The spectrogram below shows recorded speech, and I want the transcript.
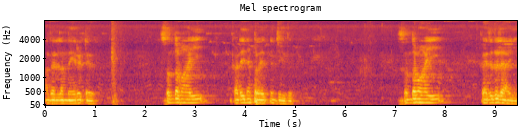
അതെല്ലാം നേരിട്ട് സ്വന്തമായി കഠിന പ്രയത്നം ചെയ്തു. സ്വന്തമായി കരുതലായി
